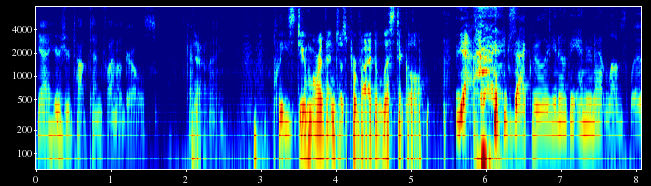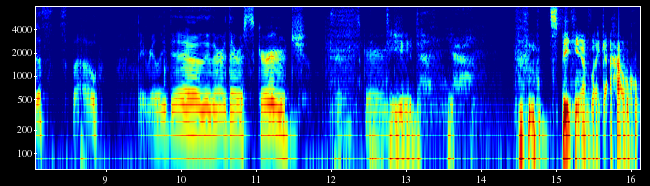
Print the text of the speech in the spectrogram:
yeah. Here's your top ten final girls kind Yeah. of thing. Please do more than just provide a listicle. Yeah, exactly. You know, the internet loves lists, though. They really do. They're they're a scourge. They're a scourge. Indeed. Yeah. Speaking of like how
